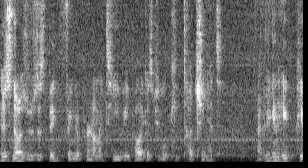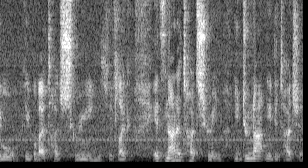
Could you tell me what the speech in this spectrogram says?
I just noticed there's this big fingerprint on my TV, probably because people keep touching it. I freaking hate people people that touch screens. It's like it's not a touch screen. You do not need to touch it.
